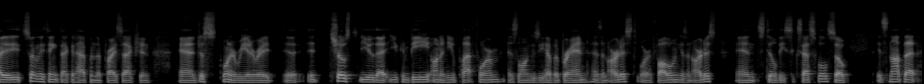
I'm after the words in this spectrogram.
I certainly think that could happen. The price action, and just want to reiterate, it, it shows you that you can be on a new platform as long as you have a brand as an artist or a following as an artist, and still be successful. So it's not that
